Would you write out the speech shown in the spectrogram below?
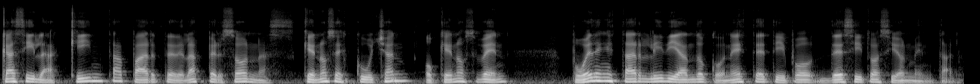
casi la quinta parte de las personas que nos escuchan o que nos ven pueden estar lidiando con este tipo de situación mental.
